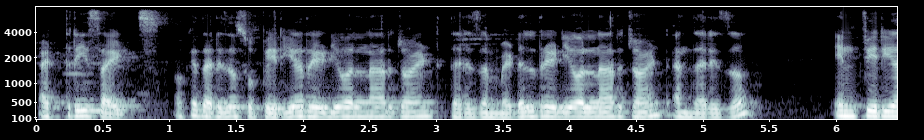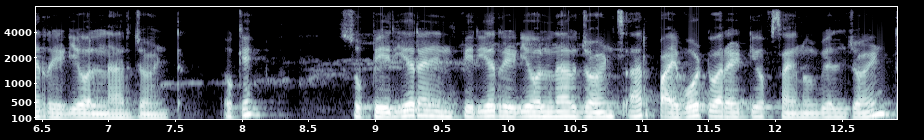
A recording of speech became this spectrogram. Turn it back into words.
at three sides. Okay there is a superior radioulnar joint there is a middle radioulnar joint and there is a inferior radioulnar joint. Okay Superior and inferior radioulnar joints are pivot variety of synovial joint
